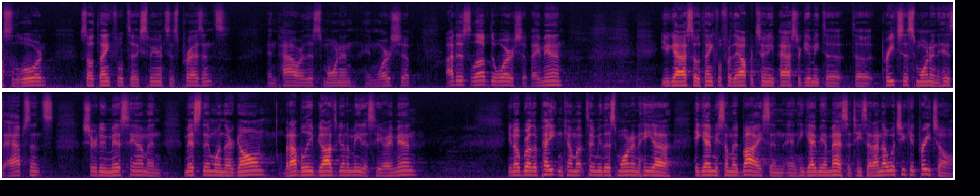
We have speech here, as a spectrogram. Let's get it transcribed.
house of the Lord. So thankful to experience His presence and power this morning in worship. I just love to worship. Amen. You guys, so thankful for the opportunity Pastor gave me to, to preach this morning in his absence. Sure do miss him and miss them when they're gone, but I believe God's going to meet us here. Amen. You know, Brother Peyton come up to me this morning. He, uh, he gave me some advice and, and he gave me a message. He said, I know what you could preach on.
